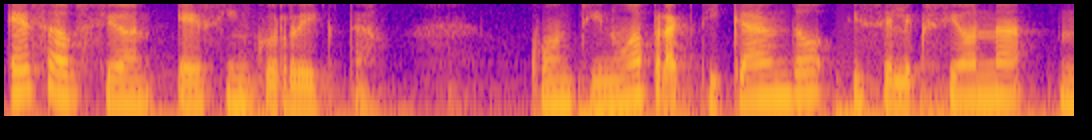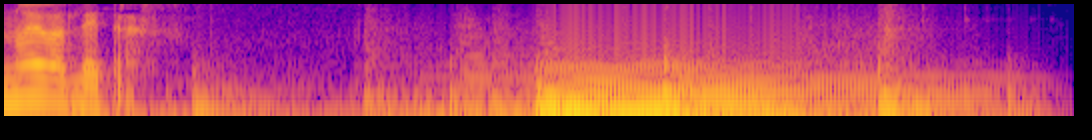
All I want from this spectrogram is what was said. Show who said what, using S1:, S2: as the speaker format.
S1: Esa opción es incorrecta. Continúa practicando y selecciona nuevas letras.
